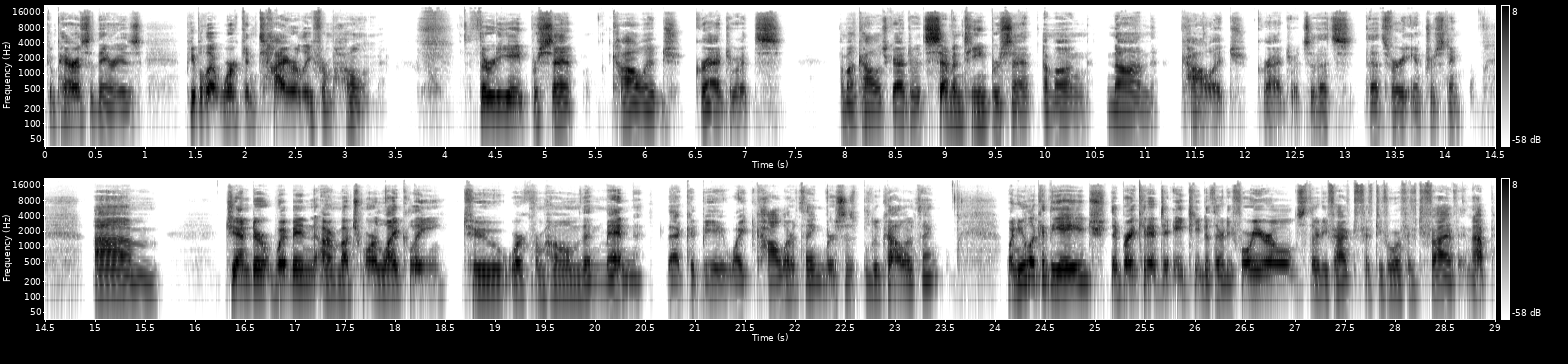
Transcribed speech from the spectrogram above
comparison there is people that work entirely from home. 38% college graduates among college graduates, 17% among non-college graduates. So that's that's very interesting. Um, gender women are much more likely to work from home than men. That could be a white collar thing versus blue collar thing. When you look at the age, they break it into 18 to 34 year olds, 35 to 54, 55 and up,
